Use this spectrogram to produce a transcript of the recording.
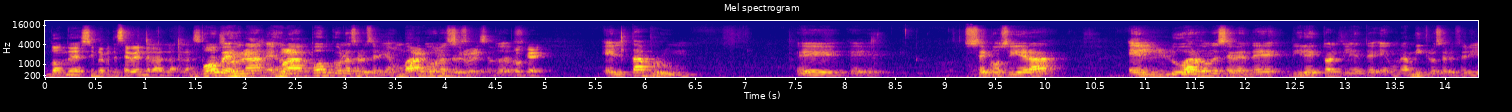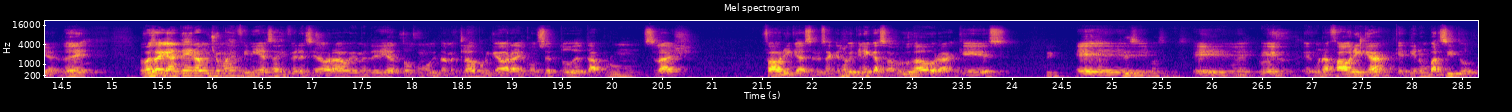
donde simplemente se vende la, la, la pop es una, es Un una pop con una cervecería, un bar con una cervecería. Entonces, Ok. el taproom eh, eh, se considera el lugar donde se vende directo al cliente en una micro cervecería. Entonces, lo que pasa es que antes era mucho más definida esa diferencia. Ahora, obviamente, ya todo como que está mezclado porque ahora el concepto de taproom slash fábrica de cerveza, que es lo que tiene Casabruja ahora, que es, eh, Sí, sí, pasa, pasa. eh, es, es una fábrica que tiene un barcito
